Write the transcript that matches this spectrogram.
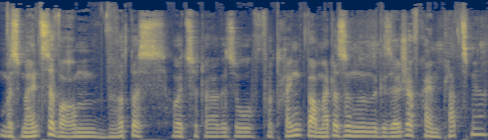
Und was meinst du, warum wird das heutzutage so verdrängt? Warum hat das in unserer Gesellschaft keinen Platz mehr?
